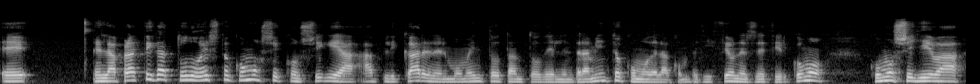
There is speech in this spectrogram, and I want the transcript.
Eh, en la práctica, todo esto, ¿cómo se consigue aplicar en el momento tanto del entrenamiento como de la competición? Es decir, ¿cómo, cómo se lleva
